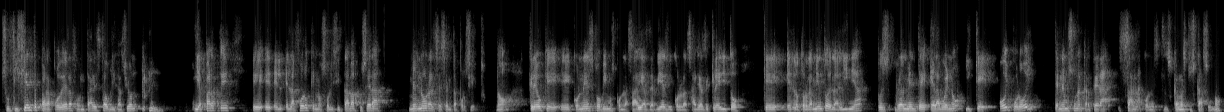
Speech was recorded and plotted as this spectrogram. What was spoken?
suficiente para poder afrontar esta obligación y aparte eh, el, aforo que nos solicitaba pues era menor al 60%, ¿no? Creo que con esto vimos con las áreas de riesgo y con las áreas de crédito que el otorgamiento de la línea pues realmente era bueno y que hoy por hoy tenemos una cartera sana con estos, casos, ¿no?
